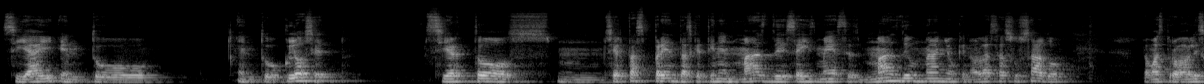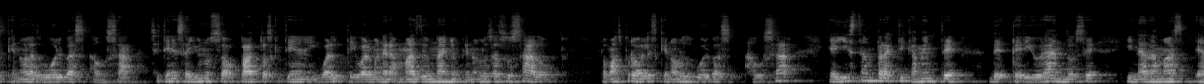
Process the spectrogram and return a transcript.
si hay en tu, en tu closet ciertos, mm, ciertas prendas que tienen más de seis meses, más de un año que no las has usado, lo más probable es que no las vuelvas a usar. Si tienes ahí unos zapatos que tienen igual, de igual manera más de un año que no los has usado, lo más probable es que no los vuelvas a usar. Y ahí están prácticamente deteriorándose y nada más eh,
